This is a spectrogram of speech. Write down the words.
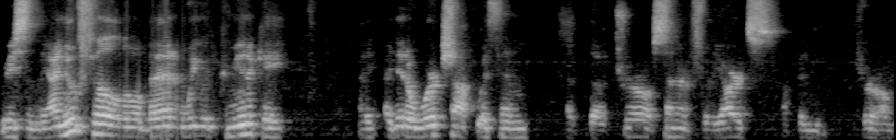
recently. I knew Phil a little bit, and we would communicate. I, I did a workshop with him at the Truro Center for the Arts up in Truro.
